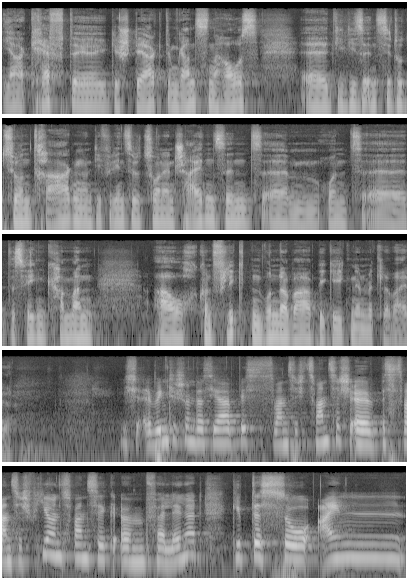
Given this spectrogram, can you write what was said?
ja, Kräfte gestärkt im ganzen Haus, äh, die diese Institution tragen und die für die Institution entscheidend sind. Ähm, und äh, deswegen kann man auch Konflikten wunderbar begegnen mittlerweile. Ich erwähnte schon das Jahr bis 2020, äh, bis 2024 ähm, verlängert. Gibt es so ein,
